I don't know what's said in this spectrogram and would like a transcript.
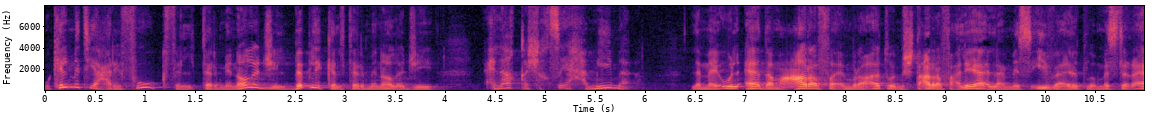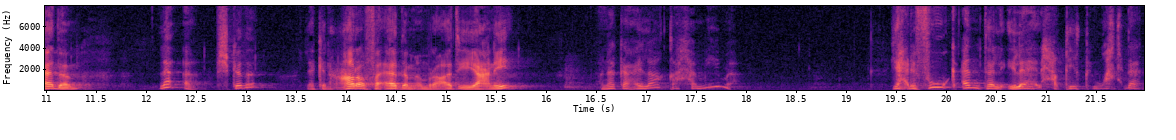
وكلمة يعرفوك في ال terminology ال biblical terminology علاقة شخصية حميمة. لما يقول آدم عرف امرأته مش تعرف عليها إلا Miss إيفا قالت له مستر آدم لا مش كده. لكن عرف آدم امرأته يعني هناك علاقة حميمة. يعرفوك أنت الإله الحقيقي وحدك.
